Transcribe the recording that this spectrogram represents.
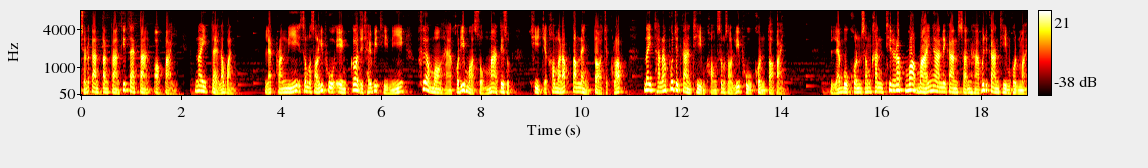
สถานการณ์ต่างๆ ที่แตกต่างออกไปในแต่ละวัน และครั้งนี้สโมสรลิพูเองก็จะใช้วิธีนี้เพื่อมองหาคนที่เหมาะสมมากที่สุด ที่จะเข้ามารับตำแหน่งต่อจากครอปในฐานะผู้จัดการทีมของสโมสรลิพูคนต่อไป และบุคคลสำคัญที่ได้รับมอบหมายงานในการสรรหาผู้จัดการทีมคนใหม่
